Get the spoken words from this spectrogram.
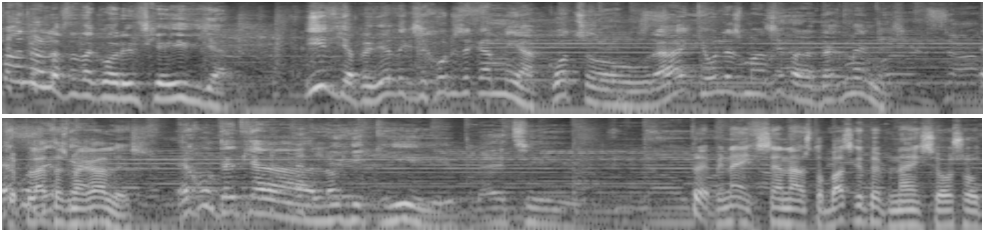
πάνε όλα αυτά τα κορίτσια ίδια; Ίδια παιδιά δεν ξεχώριζε καμία, κότσο ουρά και όλες μαζί παραταγμένες. Και Έχουν πλάτες τέτοια- μεγάλες. Έχουν τέτοια λογική, έτσι, Πρέπει να έχεις ένα. Στο μπάσκετ πρέπει να έχεις όσο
